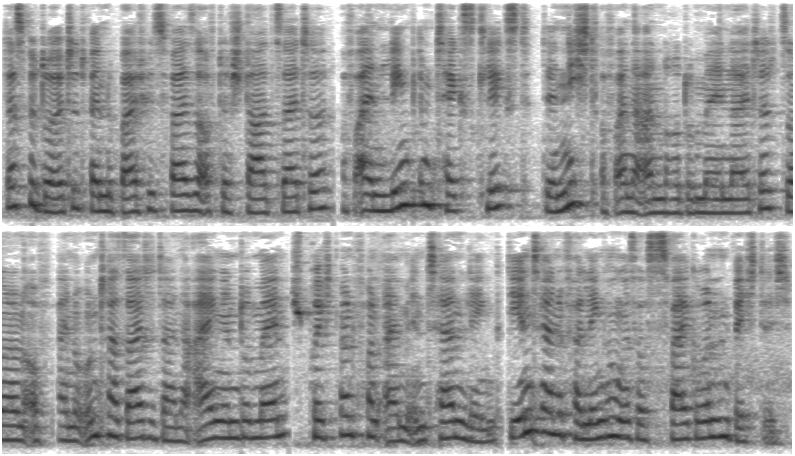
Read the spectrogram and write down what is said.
Das bedeutet, wenn du beispielsweise auf der Startseite auf einen Link im Text klickst, der nicht auf eine andere Domain leitet, sondern auf eine Unterseite deiner eigenen Domain, spricht man von einem internen Link. Die interne Verlinkung ist aus zwei Gründen wichtig.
